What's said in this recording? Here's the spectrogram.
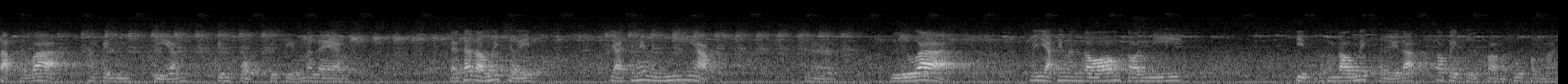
สักแต่ว่ามันเป็นเสียงเป็นกบเป็นเสียงแมลง แต่ถ้าเราไม่เฉย อยากจะให้มันเงียบนะหรือว่าไม่อยากให้มันร้องตอนนี้ จิตของเราไม่เคยรักก็ไปเกิดความทุกข์กับมัน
